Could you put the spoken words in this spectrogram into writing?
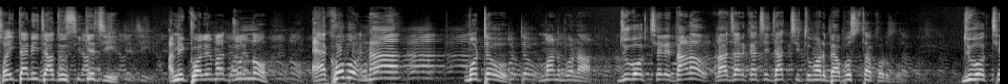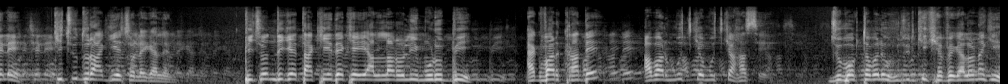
শয়তানি জাদু শিখেছি। আমি কলেমার জন্য এক হব না, মোটেও মানবো না। যুবক ছেলে, দাঁড়াও, রাজার কাছে যাচ্ছি, তোমার ব্যবস্থা করব। যুবক ছেলে, কিছু দূর আগিয়ে চলে গেলেন। পিছন দিকে তাকিয়ে দেখে এই আল্লাহর অলি মুরব্বী। একবার কাঁদে, আবার মুচকে মুচকে হাসে। যুবকটা বলে, হুজুর কি খেপে গেল নাকি?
